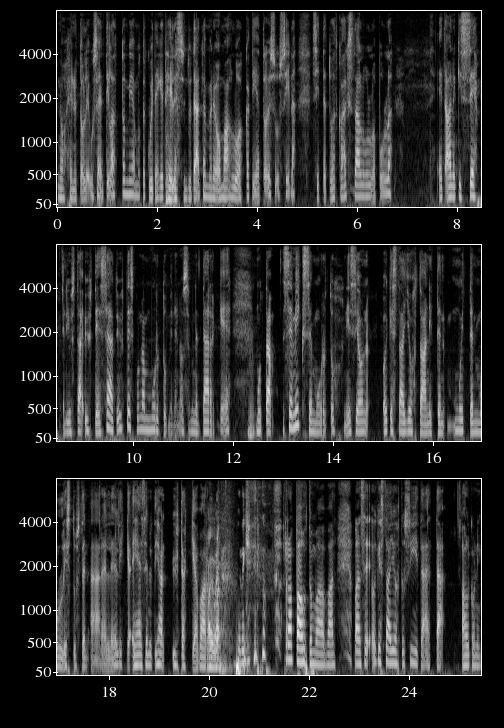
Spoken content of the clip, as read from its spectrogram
No he nyt oli usein tilattomia, mutta kuitenkin että heille syntyi tämä tämmöinen oma luokkatietoisuus siinä sitten 1800-luvun lopulla. Että ainakin se, eli just tämä yhteis, yhteiskunnan murtuminen on semmoinen tärkeä, hmm. mutta se miksi se murtu, niin se on oikeastaan johtaa niiden muiden mullistusten äärelle. Eli eihän se nyt ihan yhtäkkiä vaan rapautumaan, vaan, vaan se oikeastaan johtui siitä, että alkoi niin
